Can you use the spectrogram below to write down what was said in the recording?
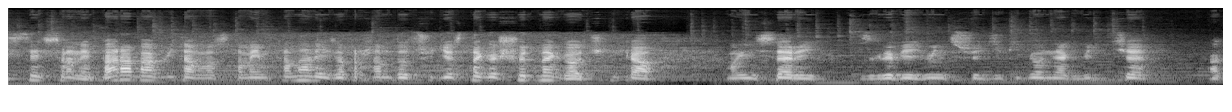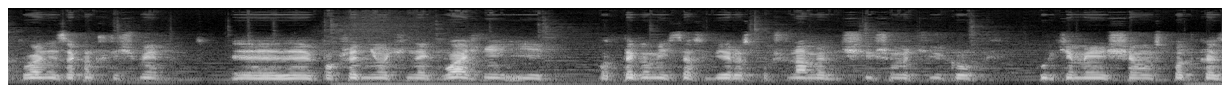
z tej strony Baraba, witam was na moim kanale i zapraszam do 37 odcinka mojej serii z gry Wiedźmin 3 Dziki Gon. Jak widzicie, aktualnie zakończyliśmy yy, poprzedni odcinek właśnie i od tego miejsca sobie rozpoczynamy w dzisiejszym odcinku. Pójdziemy się spotkać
